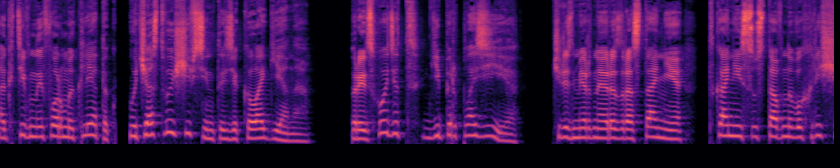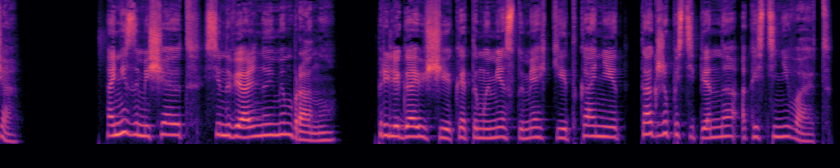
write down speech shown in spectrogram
активной формы клеток, участвующей в синтезе коллагена. Происходит гиперплазия, чрезмерное разрастание тканей суставного хряща. Они замещают синовиальную мембрану, Прилегающие к этому месту мягкие ткани также постепенно окостеневают.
